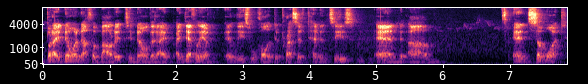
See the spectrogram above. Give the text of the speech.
but I know enough about it to know that I, I definitely have at least we'll call it depressive tendencies and um, and somewhat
